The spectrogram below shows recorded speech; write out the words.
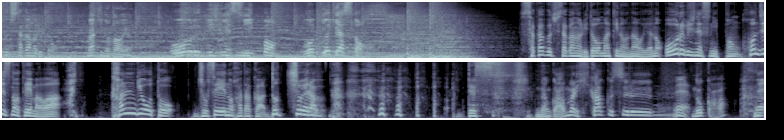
坂口孝則と牧野直哉。オールビジネス日本ポッドキャスト。坂口孝則と牧野直哉のオールビジネス日本。本日のテーマは、官僚と女性の裸。どっちを選ぶ？です。なんかあんまり比較するね。のか？ね。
